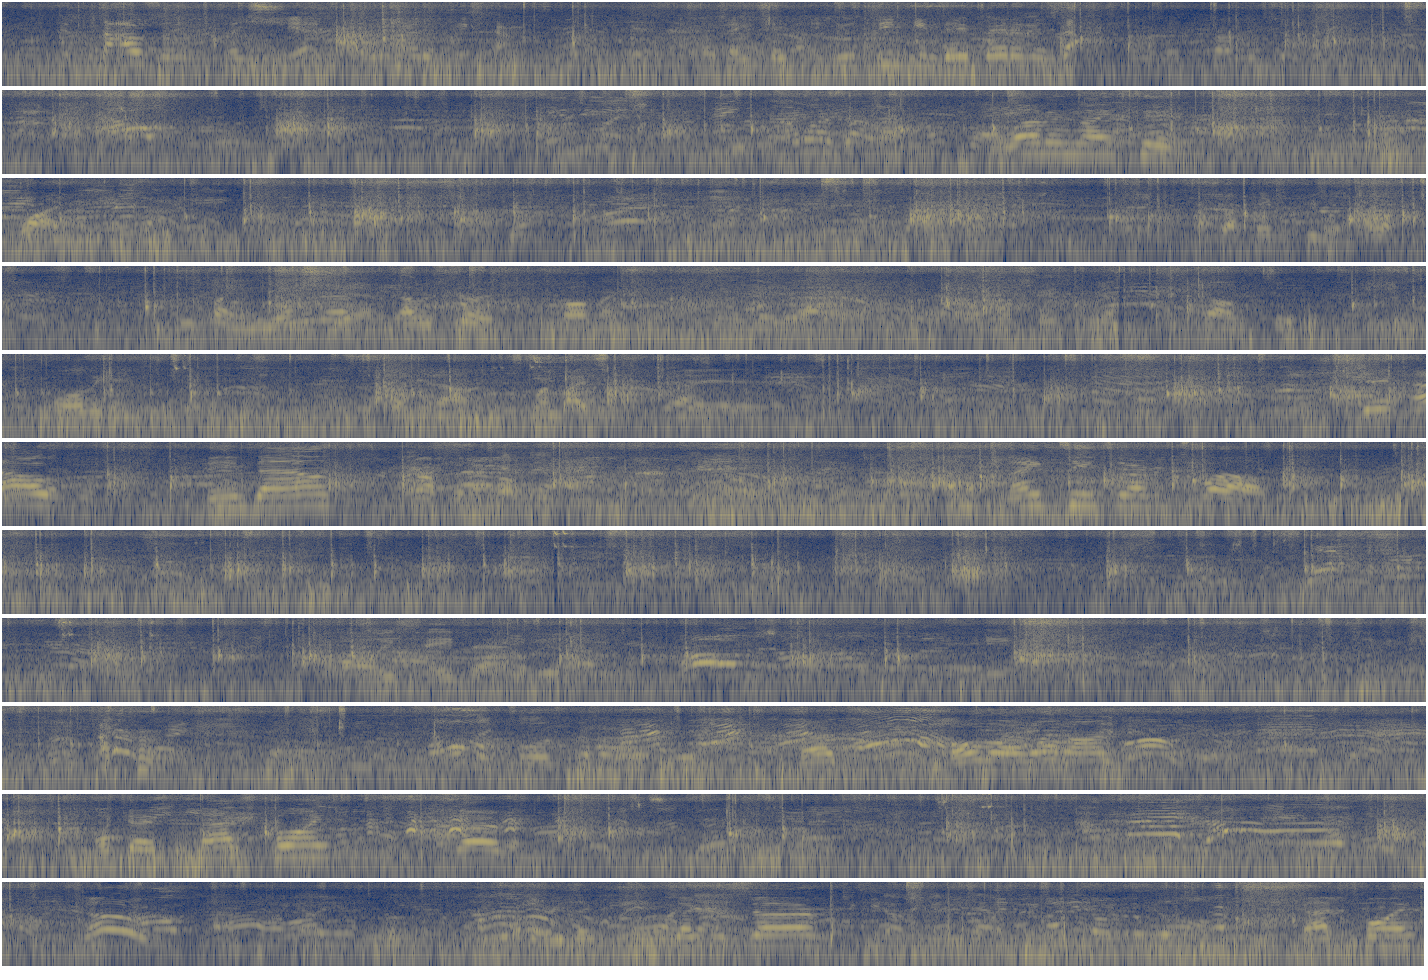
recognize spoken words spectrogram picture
thousand. Say shit. Had a free cow. So they say, you thinking they're better than that? They probably do. 11 19. One. So I came to see what's up. playing? You that? Yeah, that was good. 12, 19. Straight. Yeah. No, two. All the games. two. Just so you know. One by two. Yeah, yeah, yeah. yeah. Get out. Team down. 19 to every 12. Oh, he saved that. Match, hold on, hold on. Okay, match point, serving. No. Second serve. Match point.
